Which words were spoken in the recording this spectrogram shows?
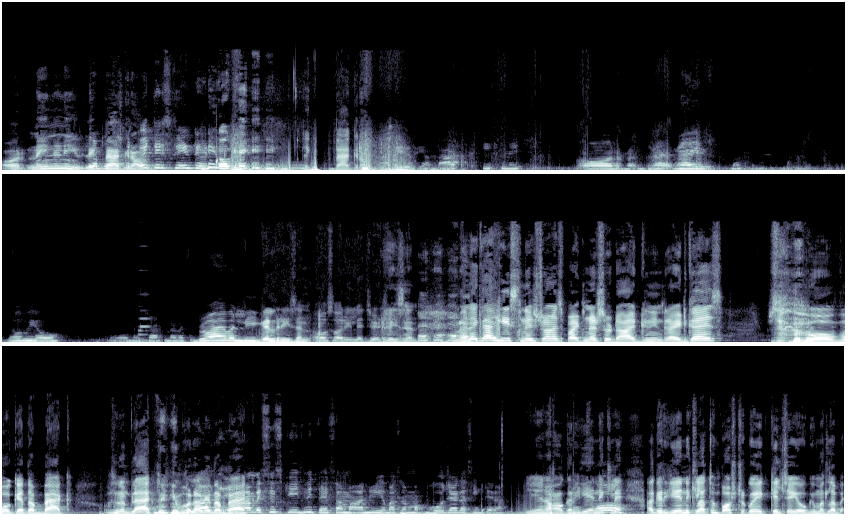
और नहीं नहीं नहीं लाइक ओए बैकग्राउंड तेरी स्क्रीन टेढ़ी हो गई? लाइक बैकग्राउंड चाहिए थी। की और राइट जो भी हो तो Bro, I have a legal reason. Oh, sorry, legit reason. मैंने कहा he snitched on his partner so dark green, right guys? वो वो कहता बैक उसने ब्लैक भी नहीं बोला कहता और बैक मिसेस भी तेसा मान रही है मतलब हो जाएगा सीन तेरा। ये ना अगर ये निकले अगर ये निकला तो इम्पोस्टर को एक किल चाहिए होगी मतलब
